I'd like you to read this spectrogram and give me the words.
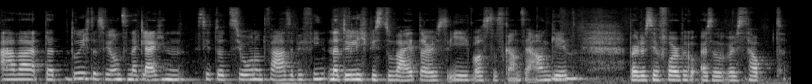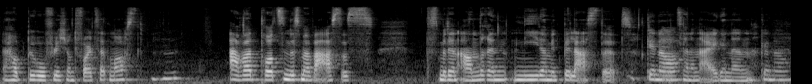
Aber dadurch, dass wir uns in der gleichen Situation und Phase befinden, natürlich bist du weiter als ich, was das Ganze angeht, mhm. weil du es ja voll, also weil es haupt, hauptberuflich und Vollzeit machst. Mhm. Aber trotzdem, dass man weiß, dass, dass man den anderen nie damit belastet. Genau. Mit seinen eigenen. Genau.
